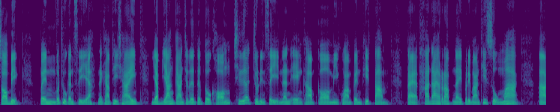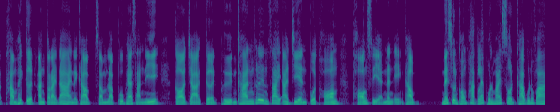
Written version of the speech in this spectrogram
ซอร์บิกเป็นวัตถุกันเสียนะครับที่ใช้ยับยั้งการเจริญเติบโตของเชื้อจุลินทรีย์นั่นเองครับ ก็มีความเป็นพิษต่ำแต่ถ้าได้รับในปริมาณที่สูงมาก อาจทำให้เกิดอันตรายได้นะครับสำหรับผู้แพ้สารนี้ก็จะเกิดผื่นคันคลื่นไส้อาเจียน ปวดท้องท้องเสียนั่นเองครับ ในส่วนของผักและผลไม้สดครับคุณผู้ฟัง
